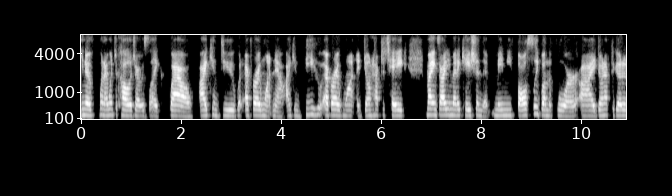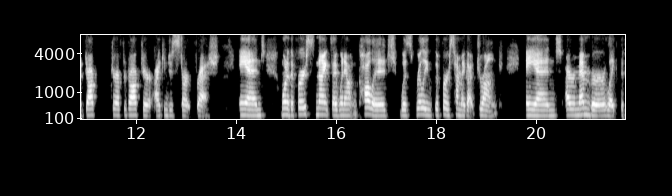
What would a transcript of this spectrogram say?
you know, when I went to college, I was like, wow, I can do whatever I want now. I can be whoever I want. I don't have to take my anxiety medication that made me fall asleep on the floor. I don't have to go to doctor after doctor. I can just start fresh. And one of the first nights I went out in college was really the first time I got drunk. And I remember like the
